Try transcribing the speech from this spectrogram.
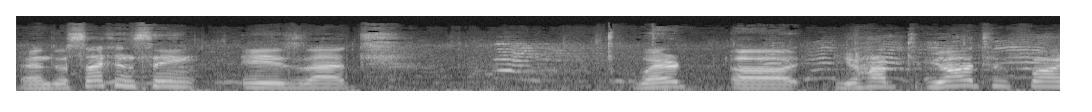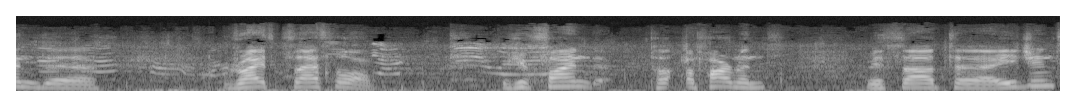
And the second thing is that where uh, you have to, you have to find the right platform. If you find apartment without uh, agent.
